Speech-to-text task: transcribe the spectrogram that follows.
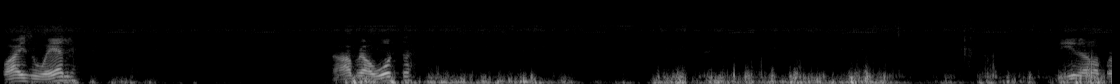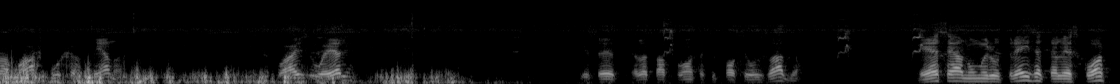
faz o L, abre a outra, vira ela para baixo, puxa a antena, faz o L, é, ela está pronta aqui para ser usada. Essa é a número 3, é telescópio.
